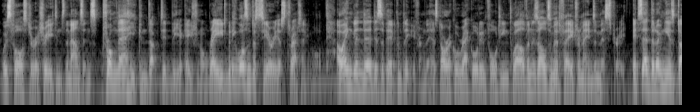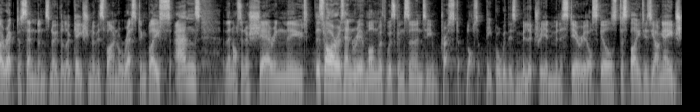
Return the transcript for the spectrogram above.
was forced to retreat into the mountains. From there, he conducted the occasional raid, but he wasn't a serious threat anymore. Oh, Owain Glyndŵr disappeared completely from the historical record in 1412, and his ultimate fate remains a mystery. It's said that only his direct descendants know the location of his final resting place, and they're not in a sharing mood. As far as Henry of Monmouth was concerned, he impressed a lot of people with his military and ministerial skills despite his young age.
